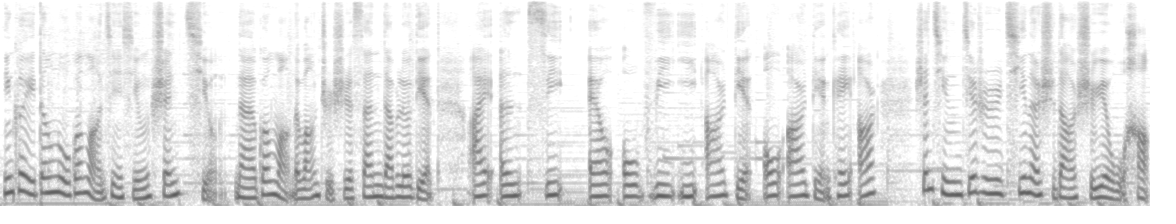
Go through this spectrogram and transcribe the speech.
您可以登录官网进行申请，那官网的网址是三 w 点 i n c。l o v e r 点 o r 点 k r，申请截止日期呢是到十月五号。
